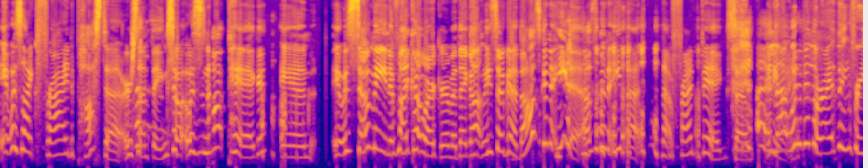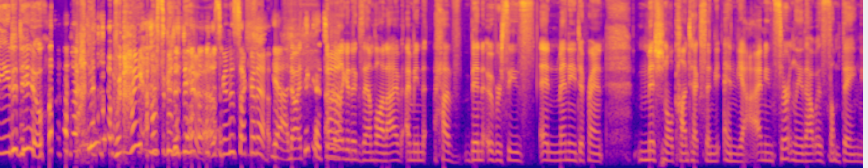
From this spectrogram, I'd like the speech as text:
it was like fried pasta or something. so it was not pig. And it was so mean of my coworker, but they got me so good. But I was going to eat it. I was going to eat that that fried pig. So and that would have been the right thing for you to do. right? I was going to do it. I was going to suck it up. Yeah, no, I think that's a really Um, good example. And I, I mean, have been overseas in many different missional contexts, and and yeah, I mean, certainly that was something,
